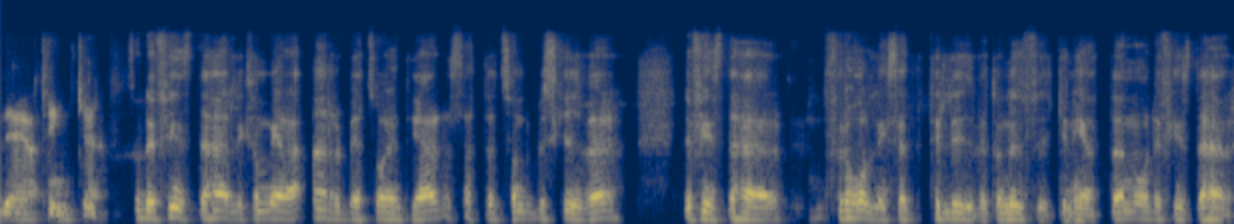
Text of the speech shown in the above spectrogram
det jag tänker. Så det finns det här liksom mera arbetsorienterade sättet som du beskriver. Det finns det här förhållningssättet till livet och nyfikenheten och det finns det här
